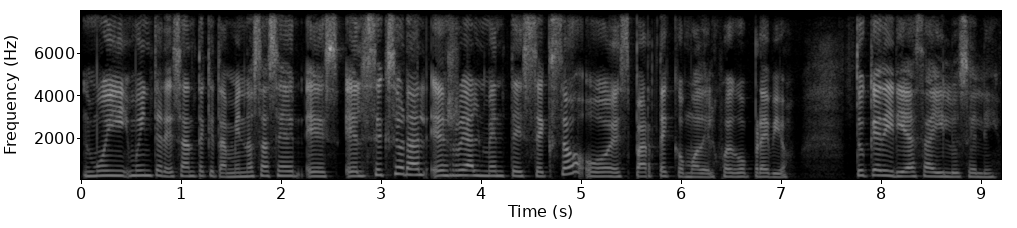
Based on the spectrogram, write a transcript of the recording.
muy, muy interesante que también nos hacen es, ¿el sexo oral es realmente sexo o es parte como del juego previo? ¿Tú qué dirías ahí, Luceli?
